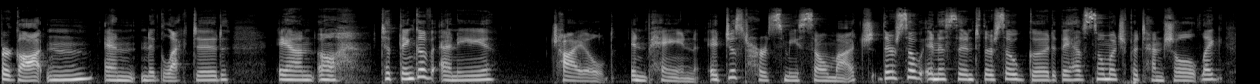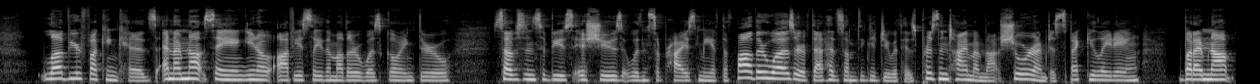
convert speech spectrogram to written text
forgotten and neglected and uh, to think of any child in pain, it just hurts me so much. They're so innocent, they're so good, they have so much potential. Like, love your fucking kids. And I'm not saying, you know, obviously the mother was going through substance abuse issues. It wouldn't surprise me if the father was or if that had something to do with his prison time. I'm not sure. I'm just speculating. But I'm not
